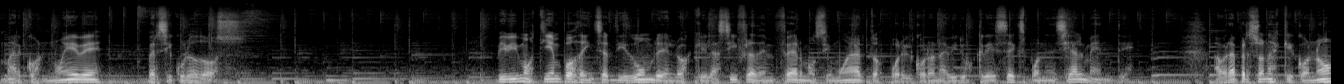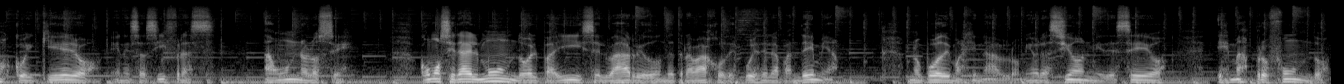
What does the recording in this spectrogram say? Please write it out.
Marcos 9, versículo 2. Vivimos tiempos de incertidumbre en los que la cifra de enfermos y muertos por el coronavirus crece exponencialmente. ¿Habrá personas que conozco y quiero en esas cifras? Aún no lo sé. ¿Cómo será el mundo, el país, el barrio donde trabajo después de la pandemia? No puedo imaginarlo. Mi oración, mi deseo es más profundo.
